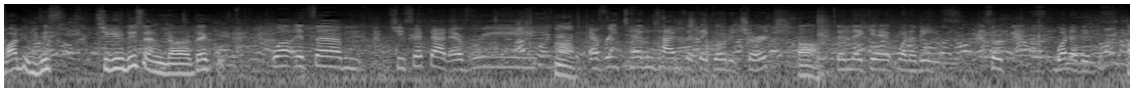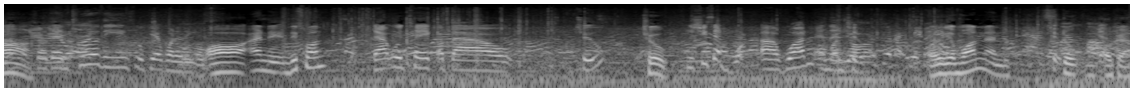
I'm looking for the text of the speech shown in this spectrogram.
what is this ಶಿ give this and take Well, it's um. She said that every Huh. every ten times that they go to church, Ah. then they get one of these. So one of these. Ah. So then two of these will get one of these. uh, and this one That would take about two. two She said one- uh, one and then two. Okay, one and two. Yeah. Okay.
